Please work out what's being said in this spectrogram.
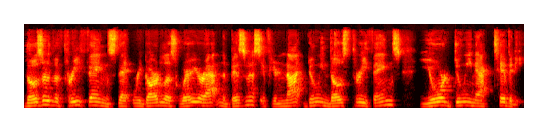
Those are the three things that regardless where you're at in the business if you're not doing those three things you're doing activity.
